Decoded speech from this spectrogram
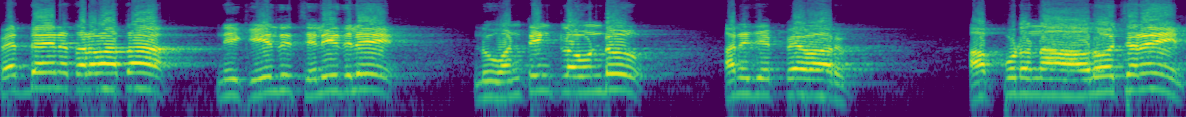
పెద్ద అయిన తర్వాత నీకేంది తెలియదులే నువ్వు వంటింట్లో ఉండు అని చెప్పేవారు. అప్పుడు నా ఆలోచనే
